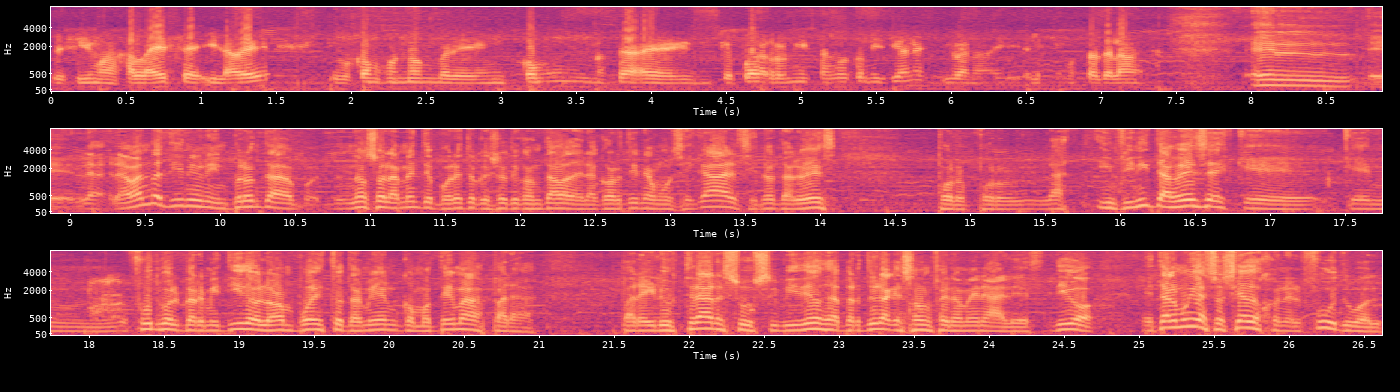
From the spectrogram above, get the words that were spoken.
decidimos dejar la S y la B y buscamos un nombre en común o sea, eh, que pueda reunir estas dos condiciones y bueno, elegimos Salta a la la, la banda tiene una impronta, no solamente por esto que yo te contaba de la cortina musical, sino tal vez por, por las infinitas veces que, que en fútbol permitido lo han puesto también como temas para, para ilustrar sus videos de apertura que son fenomenales. Digo, están muy asociados con el fútbol.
